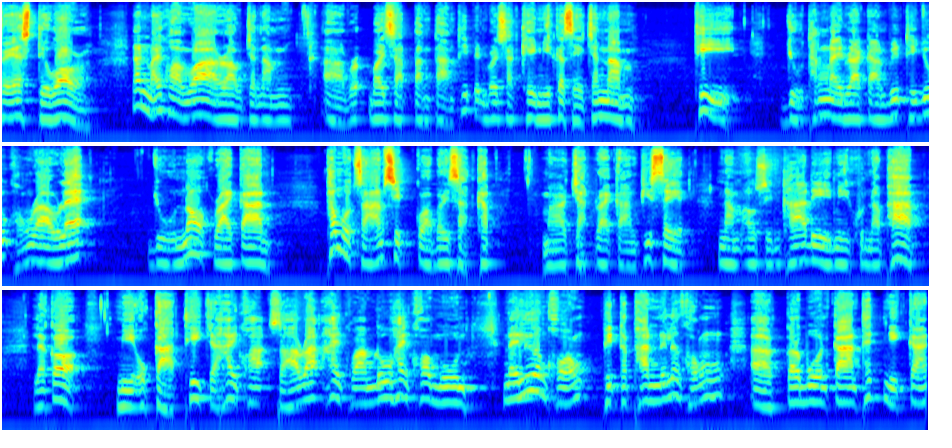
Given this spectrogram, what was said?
Festival นั่นหมายความว่าเราจะนำบริษัทต่างๆ ที่เป็นบริษัทเคมีเกษตรชั้นนำที่อยู่ทั้งในรายการวิทยุของเราและอยู่นอกรายการทั้งหมด 30 กว่าบริษัทครับ มาจัดรายการพิเศษนำเอาสินค้าดีมีคุณภาพ แล้วก็ มีโอกาสที่จะให้สาระให้ความรู้ให้ข้อมูล ในเรื่องของผลิตภัณฑ์ ในเรื่องของอกระบวนการเทคนิคการ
